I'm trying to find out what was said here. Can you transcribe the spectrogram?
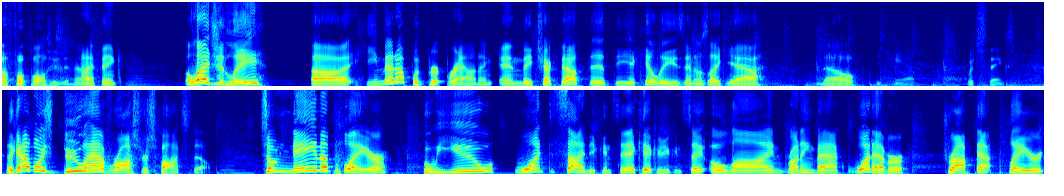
a football season. And I think allegedly uh, he met up with Britt Brown and, and they checked out the, the Achilles and it was like, yeah, no, you can't, which stinks. The Cowboys do have roster spots, though. So name a player who you want to sign. You can say a kicker, you can say O line, running back, whatever. Drop that player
